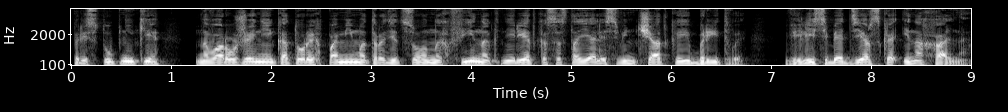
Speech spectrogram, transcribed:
преступники, на вооружении которых помимо традиционных финок нередко состояли свинчатка и бритвы, вели себя дерзко и нахально.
